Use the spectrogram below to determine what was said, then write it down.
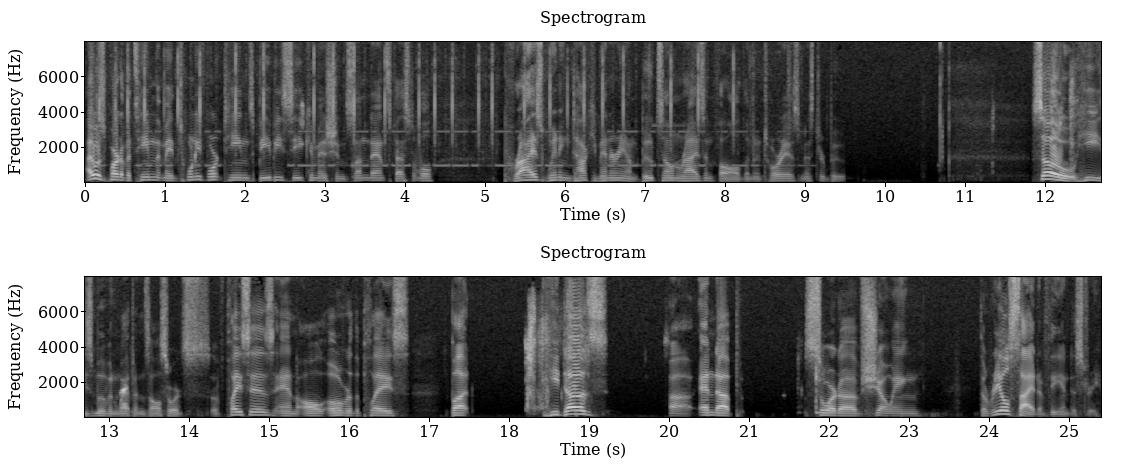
I was part of a team that made 2014's BBC commissioned Sundance Festival prize-winning documentary on Bout's own rise and fall, the notorious Mr. Bout. So he's moving weapons all sorts of places and all over the place, but he does uh, end up sort of showing the real side of the industry.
